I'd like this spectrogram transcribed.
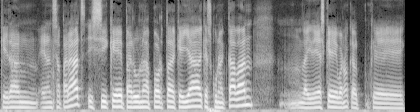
que eren, eren separats i sí que per una porta que hi ha que es connectaven la idea és que, bueno, que, el, que,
